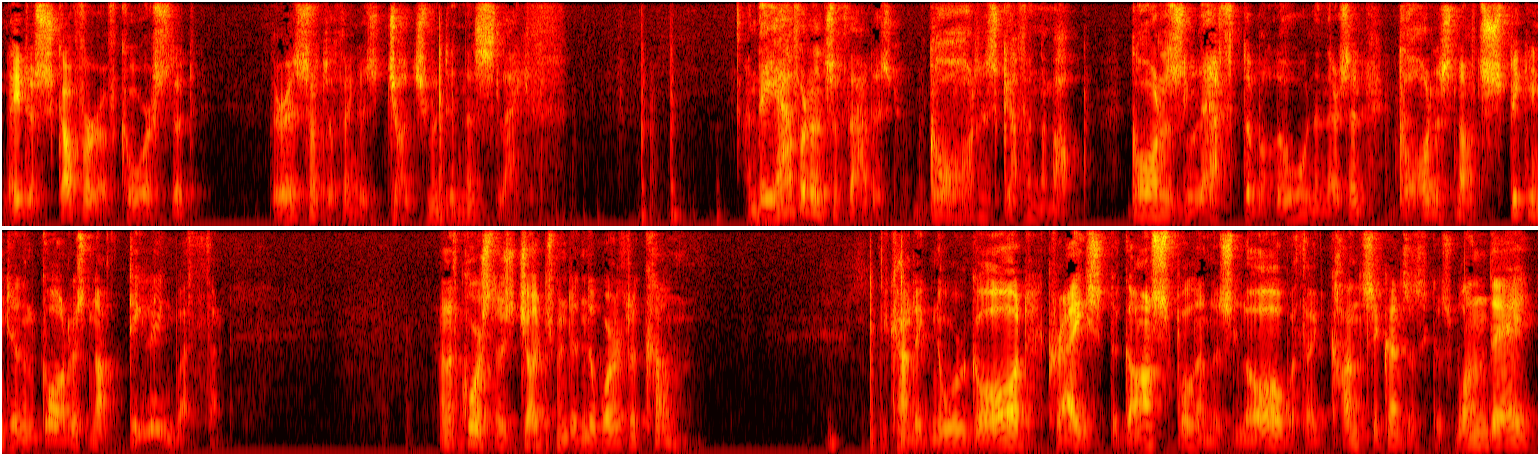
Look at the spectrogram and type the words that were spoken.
They discover, of course, that there is such a thing as judgment in this life. And the evidence of that is God has given them up. God has left them alone in their sin. God is not speaking to them. God is not dealing with them. And of course, there's judgment in the world to come. You can't ignore God, Christ, the gospel, and His law without consequences, because one day,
